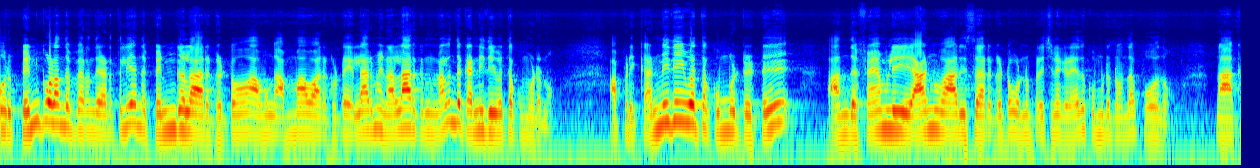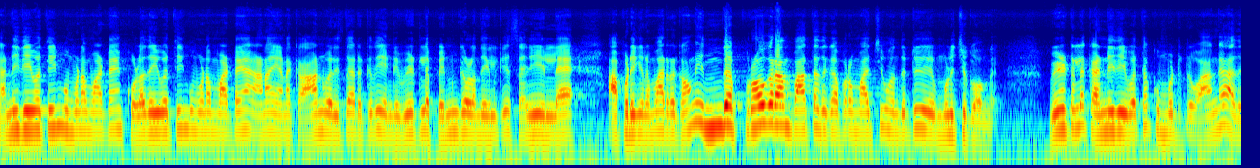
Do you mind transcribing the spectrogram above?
ஒரு பெண் குழந்தை பிறந்த இடத்துலையே அந்த பெண்களாக இருக்கட்டும் அவங்க அம்மாவாக இருக்கட்டும் எல்லாருமே நல்லா இருக்கணும்னாலும் இந்த கன்னி தெய்வத்தை கும்பிடணும். அப்படி கன்னி தெய்வத்தை கும்பிட்டுட்டு அந்த ஃபேமிலி ஆண் வாரிசாக இருக்கட்டும் ஒன்றும் பிரச்சனை கிடையாது. கும்பிட்டுட்டு வந்தால் போதும். நான் கன்னி தெய்வத்தையும் கும்பிட மாட்டேன் குல தெய்வத்தையும் கும்பிட மாட்டேன். ஆனால் எனக்கு ஆண் வாரிசு தான் இருக்குது. எங்கள் வீட்டில் பெண் குழந்தைகளுக்கு சரியில்லை அப்படிங்கிற மாதிரி இருக்கவங்க இந்த ப்ரோக்ராம் பார்த்ததுக்கப்புறமாச்சும் வந்துட்டு முழிச்சுக்கோங்க. வீட்டில் கன்னி தெய்வத்தை கும்பிட்டுட்டு வாங்க. அது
